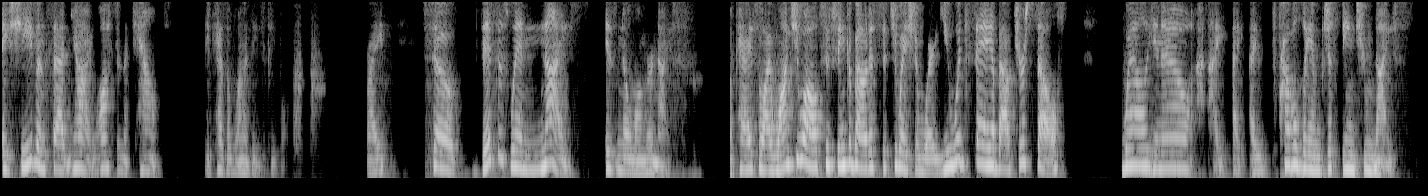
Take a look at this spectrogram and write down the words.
She even said, Yeah, I lost an account because of one of these people right? So this is when nice is no longer nice. Okay, so I want you all to think about a situation where you would say about yourself, well, you know, I, I, I probably am just being too nice.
